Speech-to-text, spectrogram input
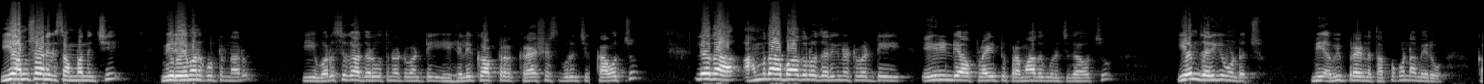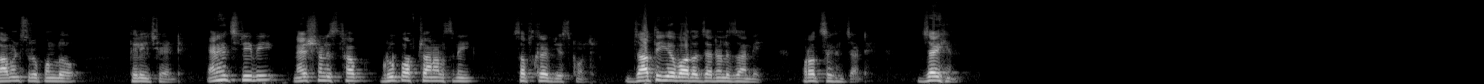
ఈ అంశానికి సంబంధించి మీరేమనుకుంటున్నారు? ఈ వరుసగా జరుగుతున్నటువంటి ఈ హెలికాప్టర్ క్రాషెస్ గురించి కావచ్చు లేదా అహ్మదాబాద్లో జరిగినటువంటి ఎయిర్ ఇండియా ఫ్లైట్ ప్రమాదం గురించి కావచ్చు ఏం జరిగి ఉండొచ్చు? మీ అభిప్రాయాన్ని తప్పకుండా మీరు కామెంట్స్ రూపంలో తెలియచేయండి. NHTV nationalist hub group of ఛానల్స్ని subscribe చేసుకోండి. జాతీయవాద జర్నలిజాన్ని ప్రోత్సహించండి. జై హింద్.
